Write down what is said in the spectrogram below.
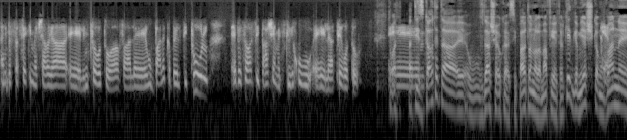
אני בספק אם אפשר היה אה, למצוא אותו, אבל אה, הוא בא לקבל טיפול, אה, וזו הסיבה שהם הצליחו אה, לאתר אותו. טוב, את, את הזכרת את העובדה שאוקיי, סיפרת לנו על המאפיה האיטלקית, גם יש כמובן כן. אה,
